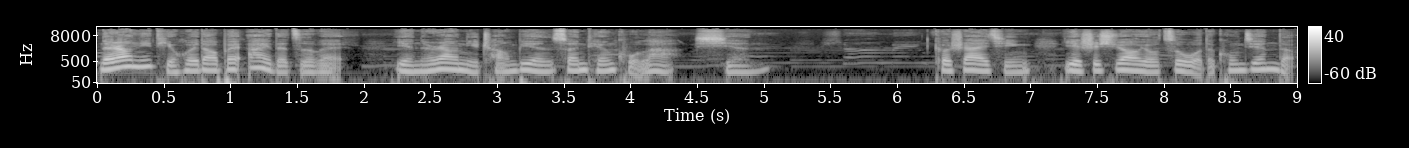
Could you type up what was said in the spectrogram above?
能让你体会到被爱的滋味，也能让你尝遍酸甜苦辣咸。可是爱情也是需要有自我的空间的，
